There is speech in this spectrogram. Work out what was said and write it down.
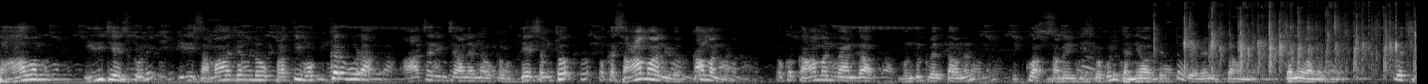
భావం ఇది చేసుకొని ఇది సమాజంలో ప్రతి ఒక్కరు కూడా ఆచరించాలన్న ఒక ఉద్దేశంతో ఒక సామాన్యుడు కామన్ మ్యాన్ ఒక కామన్ మ్యాన్గా ముందుకు వెళ్తా ఉన్నాను ఎక్కువ సమయం తీసుకోకుండా ధన్యవాదాలు చెప్తూ వివరణిస్తా ఉన్నాను. ధన్యవాదాలు.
